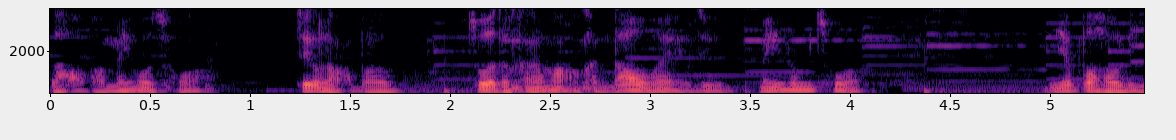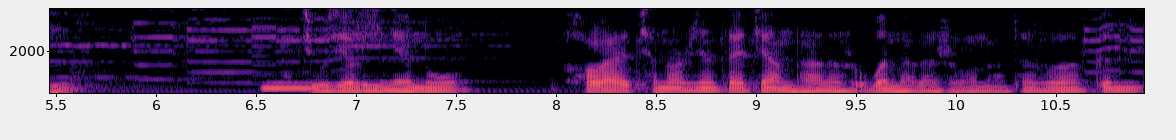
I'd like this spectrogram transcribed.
老婆没有错，这个老婆做的很好，很到位，就没什么错，也不好离，纠结了一年多。后来前段时间再见他的时候，问他的时候呢，他说跟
